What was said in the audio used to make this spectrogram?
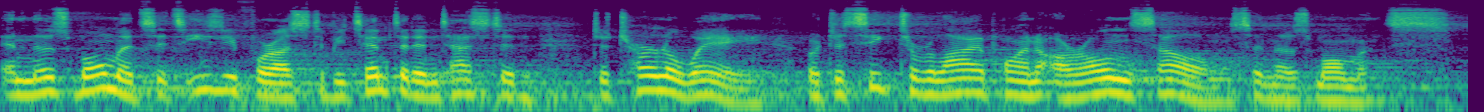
In those moments, it's easy for us to be tempted and tested to turn away or to seek to rely upon our own selves in those moments.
